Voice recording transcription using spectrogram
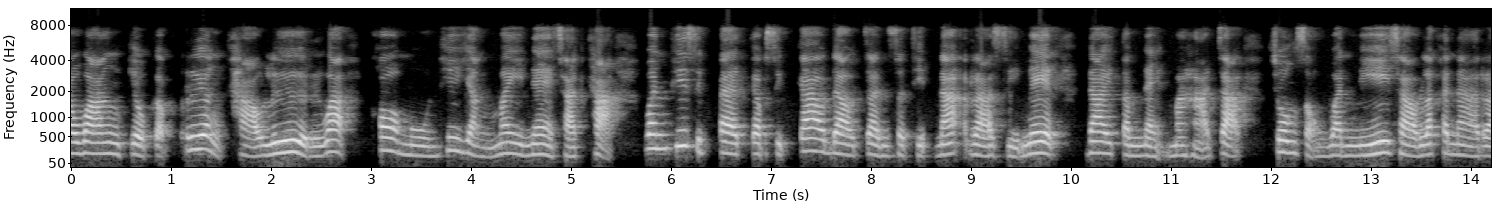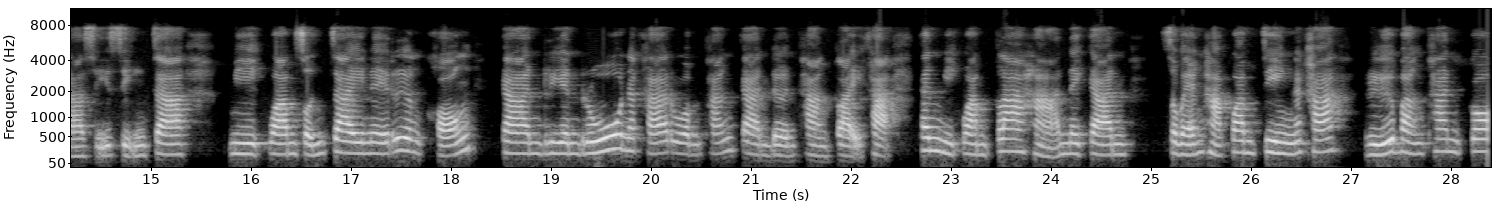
ระวังเกี่ยวกับเรื่องข่าวลือหรือว่าข้อมูลที่ยังไม่แน่ชัดค่ะ วันที่ 18 กับ 19 ดาวจันทร์สถิตณราศีเมษได้ตำแหน่งมหาจักรช่วงสองวันนี้ชาวลัคนาราศีสิงห์จะ มีความสนใจในเรื่องของการเรียนรู้นะคะ รวมทั้งการเดินทางไกลค่ะ ท่านมีความกล้าหาญในการแสวงหาความจริงนะคะ หรือบางท่านก็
